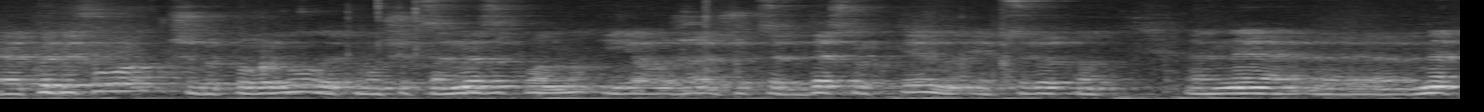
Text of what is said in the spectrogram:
Е, ПДФО, щоб повернули, тому що це незаконно, і я вважаю, що це деструктивно і абсолютно не, не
